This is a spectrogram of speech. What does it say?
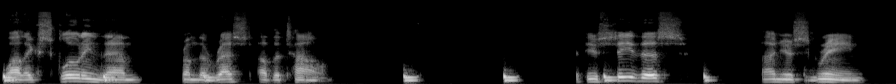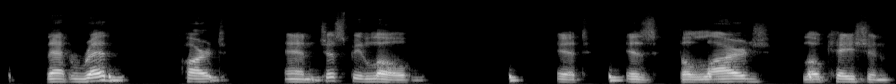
while excluding them from the rest of the town. If you see this on your screen, that red part and just below it is the large location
